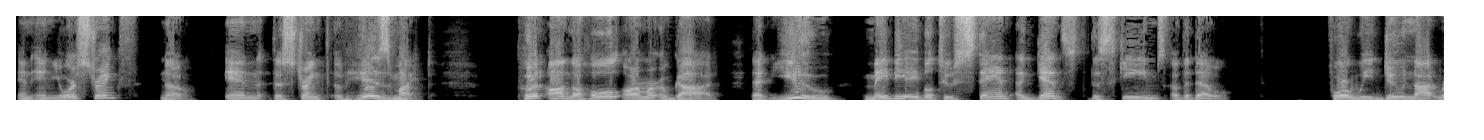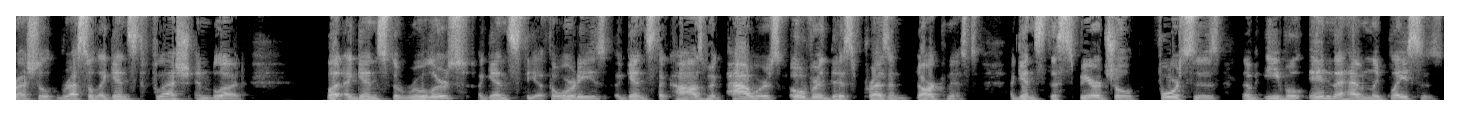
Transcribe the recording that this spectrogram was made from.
and in your strength. No, in the strength of His might. Put on the whole armor of God, that you may be able to stand against the schemes of the devil. For we do not wrestle, wrestle against flesh and blood, but against the rulers, against the authorities, against the cosmic powers over this present darkness, against the spiritual forces of evil in the heavenly places.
